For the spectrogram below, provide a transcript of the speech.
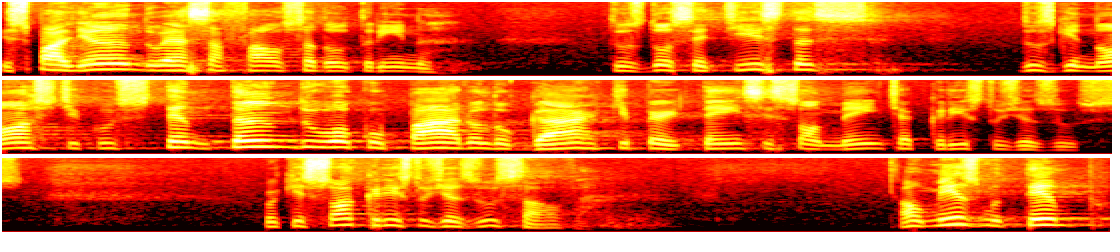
espalhando essa falsa doutrina dos docetistas, dos gnósticos, tentando ocupar o lugar que pertence somente a Cristo Jesus. Porque só Cristo Jesus salva. Ao mesmo tempo,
